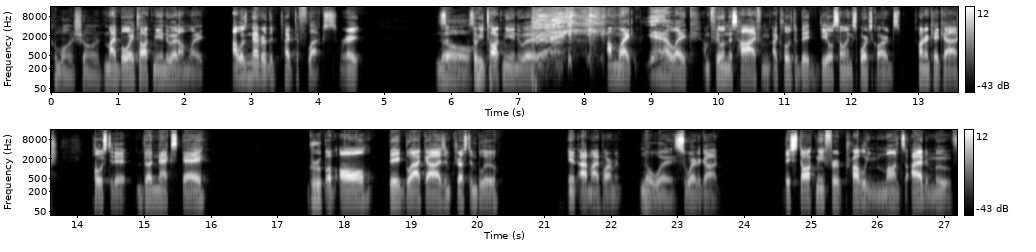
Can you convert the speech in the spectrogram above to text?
Come on, Sean. My boy talked me into it. I'm like, I was never the type to flex, right? No. So, so he talked me into it. I'm like, yeah, like I'm feeling this high from I closed a big deal selling sports cards, 100k cash. Posted it the next day. Group of all big black guys in, dressed in blue in at my apartment. no way. Swear to God. They stalked me for probably months. I had to move,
